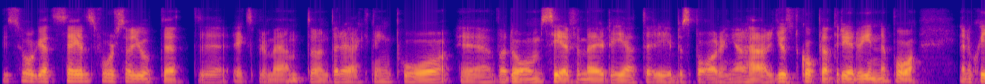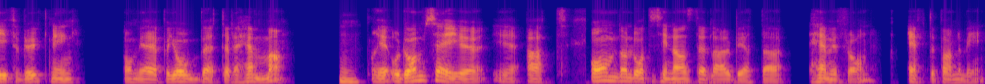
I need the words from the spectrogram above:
Vi såg att Salesforce har gjort ett eh, experiment och en beräkning på eh, vad de ser för möjligheter i besparingar här, just kopplat till det du är inne på, energiförbrukning om jag är på jobbet eller hemma. Mm. Eh, och de säger eh, att om de låter sina anställda arbeta hemifrån efter pandemin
